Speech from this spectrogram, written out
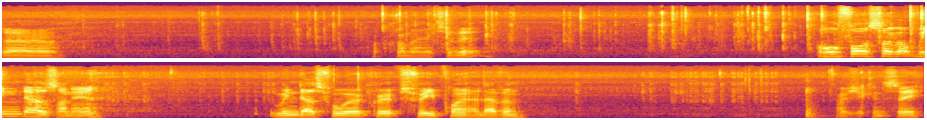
So I'll come out of it. Oh, I've also got Windows on here. Windows for Workgroups 3.11 as you can see.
